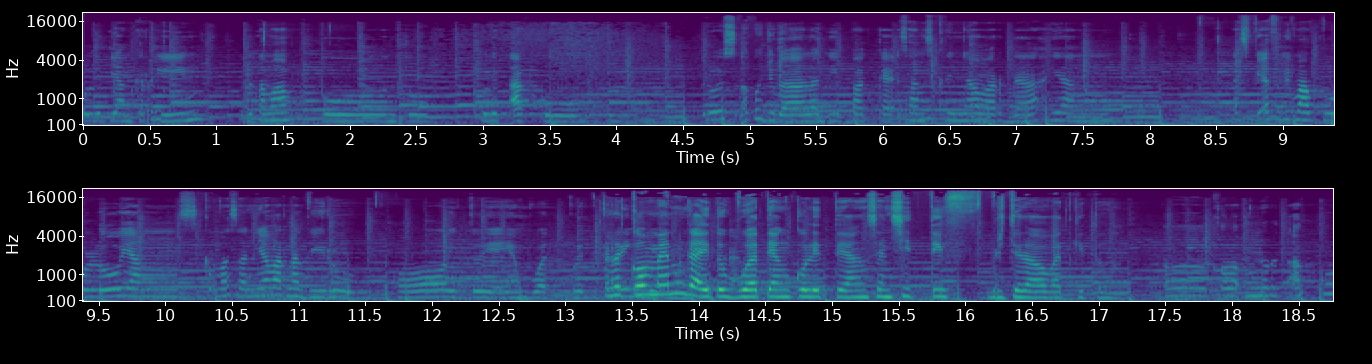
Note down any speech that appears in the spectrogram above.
kulit yang kering terutama untuk kulit aku terus aku juga lagi pakai sunscreennya Wardah yang SPF 50 yang kemasannya warna biru Oh itu ya yang buat kulit kering. Rekomen gitu. nggak itu buat yang kulit yang sensitif berjerawat gitu? Eh, kalau menurut aku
